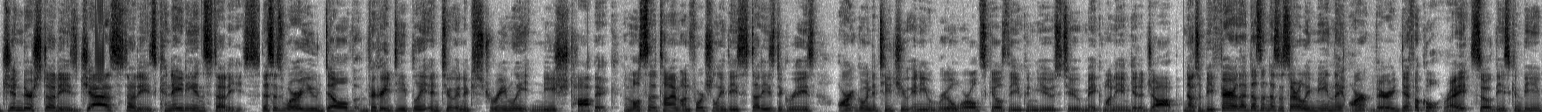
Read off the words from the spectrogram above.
Gender studies, jazz studies, Canadian studies. This is where you delve very deeply into an extremely niche topic. And most of the time, unfortunately, these studies degrees aren't going to teach you any real world skills that you can use to make money and get a job. Now, to be fair, that doesn't necessarily mean they aren't very difficult, right? So these can be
